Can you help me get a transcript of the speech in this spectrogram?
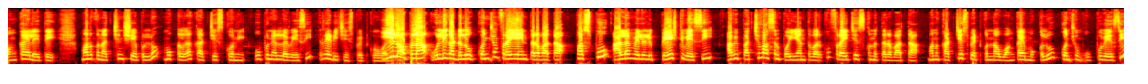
వంకాయలు అయితే మనకు నచ్చిన షేపుల్లో ముక్కలుగా కట్ చేసుకొని ఉప్పు నెలలో వేసి రెడీ చేసి పెట్టుకోవాలి. ఈ లోపల ఉల్లిగడ్డలు కొంచెం ఫ్రై అయిన తర్వాత పసుపు అల్లం వెల్లుల్లి పేస్ట్ వేసి అవి పచ్చివాసన పోయేంత వరకు ఫ్రై చేసుకున్న తర్వాత మనం కట్ చేసి పెట్టుకున్న వంకాయ ముక్కలు కొంచెం ఉప్పు వేసి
